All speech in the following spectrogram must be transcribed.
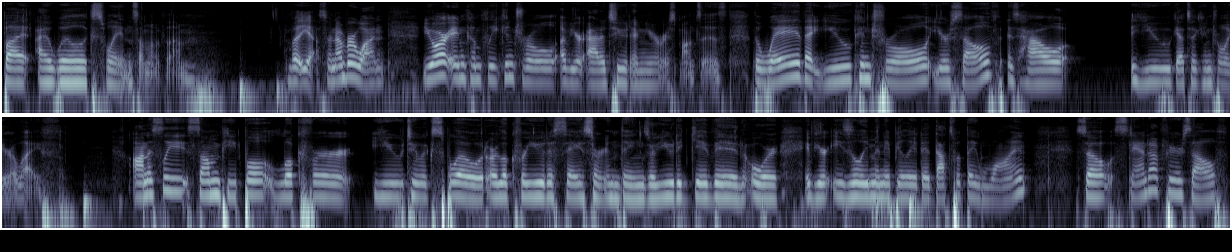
but I will explain some of them. But yeah, so number one, you are in complete control of your attitude and your responses. The way that you control yourself is how you get to control your life. Honestly, some people look for you to explode or look for you to say certain things or you to give in, or if you're easily manipulated, that's what they want. So stand up for yourself,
